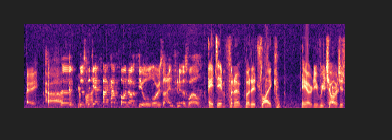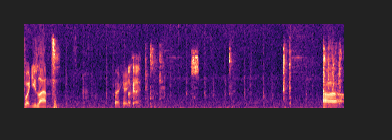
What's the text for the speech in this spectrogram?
Okay. Uh, pick does the jetpack have finite fuel, or is that infinite as well? It's infinite, but it's like it only recharges when you land. Okay. Okay. Uh,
